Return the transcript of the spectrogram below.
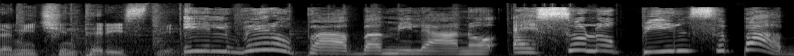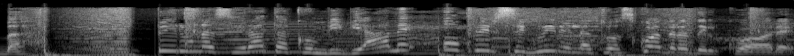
amici interisti. Il vero pub a Milano è solo Pils Pub. Per una serata conviviale o per seguire la tua squadra del cuore.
